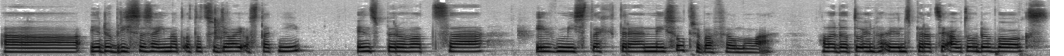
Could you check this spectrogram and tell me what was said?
A je dobrý se zajímat o to, co dělají ostatní, inspirovat se i v místech, které nejsou třeba filmové. Hledat tu inspiraci out of the box,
